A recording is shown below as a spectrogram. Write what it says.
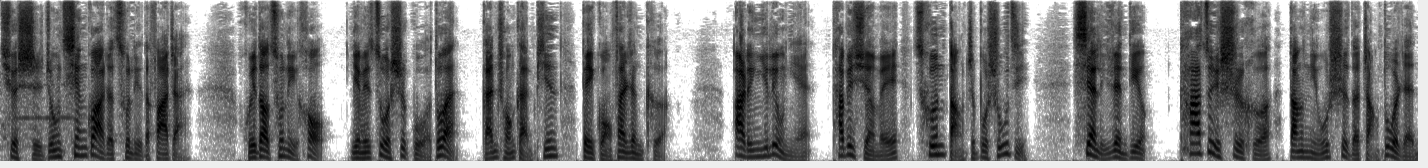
却始终牵挂着村里的发展。回到村里后，因为做事果断、敢闯敢拼，被广泛认可。二零一六年，他被选为村党支部书记，县里认定他最适合当牛市的掌舵人。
